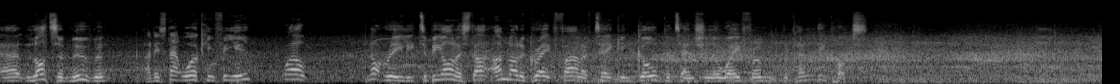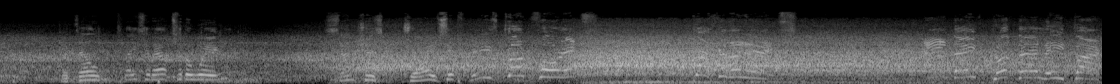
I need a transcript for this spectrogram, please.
uh, lots of movement. And is that working for you? Well, not really. To be honest, I, am not a great fan of taking goal potential away from the penalty box. Medel plays it out to the wing. Sanchez drives it. He's gone for it! Back of the net! And they've got their lead back.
